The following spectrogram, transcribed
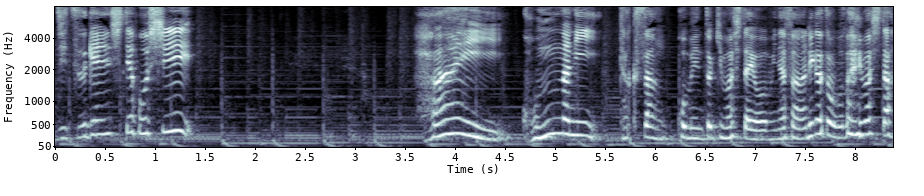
実現してほしい。はい。こんなにたくさんコメント来ましたよ。皆さんありがとうございました。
